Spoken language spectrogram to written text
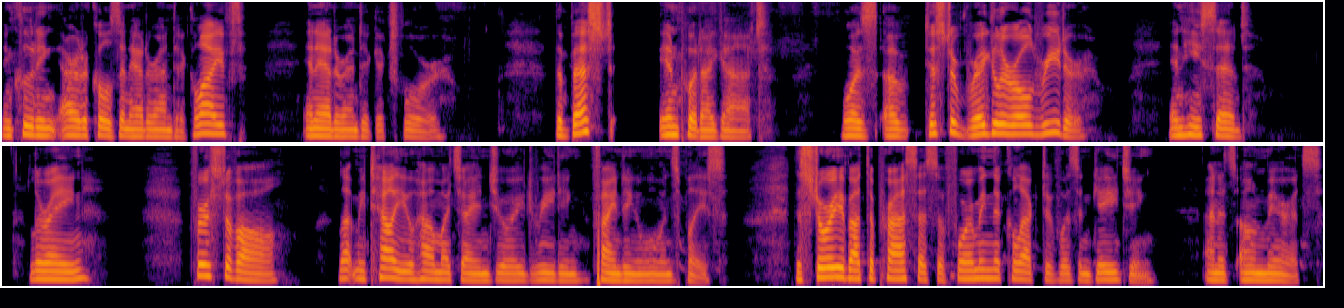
including articles in Adirondack Life and Adirondack Explorer. The best input I got was a, just a regular old reader, and he said, Lorraine, first of all, let me tell you how much I enjoyed reading Finding a Woman's Place. The story about the process of forming the collective was engaging on its own merits.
